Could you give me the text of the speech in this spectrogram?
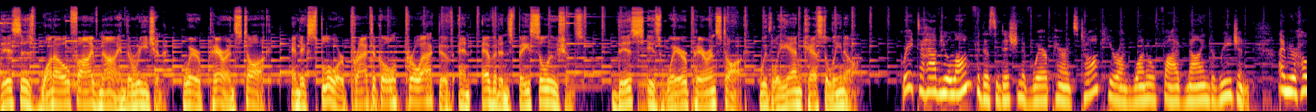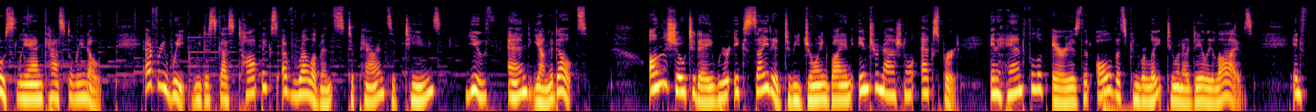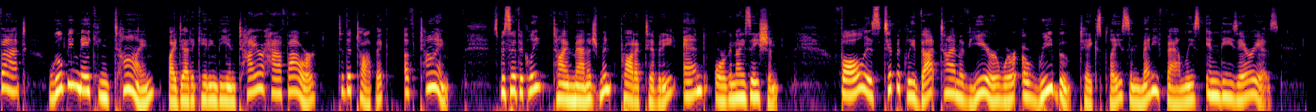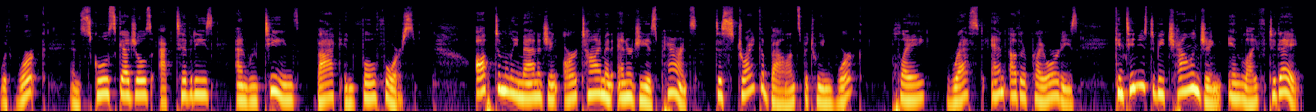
This is 1059 The Region, where parents talk and explore practical, proactive, and evidence based solutions. This is Where Parents Talk with Lianne Castelino. Great to have you along for this edition of Where Parents Talk here on 1059 The Region. I'm your host, Lianne Castelino. Every week, we discuss topics of relevance to parents of teens, youth, and young adults. On the show today, we're excited to be joined by an international expert in a handful of areas that all of us can relate to in our daily lives. In fact, we'll be making time by dedicating the entire half hour to the topic of time, specifically time management, productivity, and organization. Fall is typically that time of year where a reboot takes place in many families in these areas, with work and school schedules, activities, and routines back in full force. Optimally managing our time and energy as parents to strike a balance between work, play, rest, and other priorities continues to be challenging in life today.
